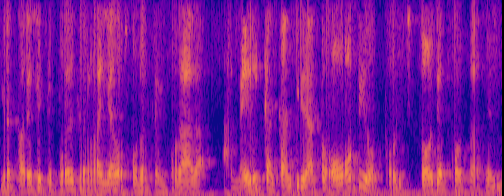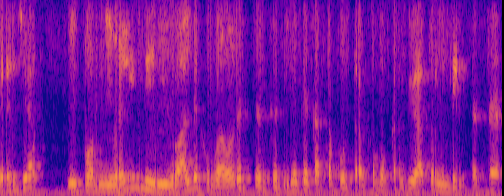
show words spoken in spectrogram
me parece que puede ser rayados por la temporada. América, candidato, obvio, por historia, por trascendencia y por nivel individual de jugadores que se tiene que catapultar como candidato en el entender.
